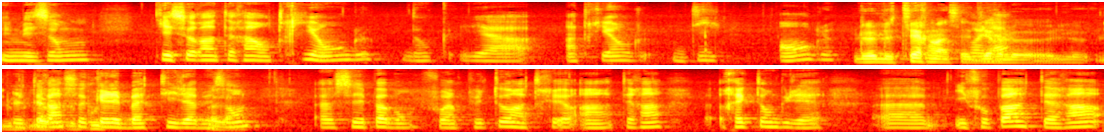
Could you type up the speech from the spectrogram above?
une maison qui est sur un terrain en triangle. Donc il y a un triangle dit angle. Le, le terrain, c'est-à-dire Voilà. le, le, Le, terrain sur lequel est bâtie la maison, euh, ce n'est pas bon. Il faut un- plutôt un, terrain rectangulaire. Il ne faut pas un terrain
